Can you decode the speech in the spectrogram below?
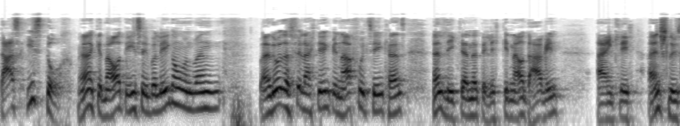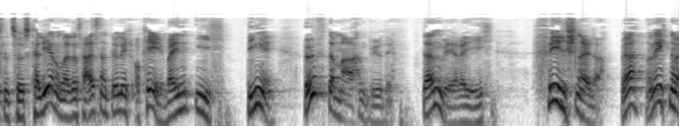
das ist doch ja, genau diese Überlegung. Und wenn, wenn du das vielleicht irgendwie nachvollziehen kannst, dann liegt ja natürlich genau darin eigentlich ein Schlüssel zur Skalierung. Weil das heißt natürlich, okay, wenn ich Dinge öfter machen würde, dann wäre ich viel schneller Ja, nicht nur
